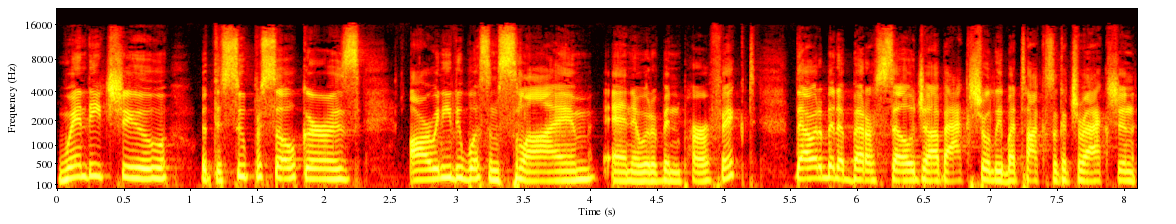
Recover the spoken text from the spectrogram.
Wendy Choo with the super soakers. All we needed was some slime and it would have been perfect. That would have been a better sell job actually by Toxic Attraction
